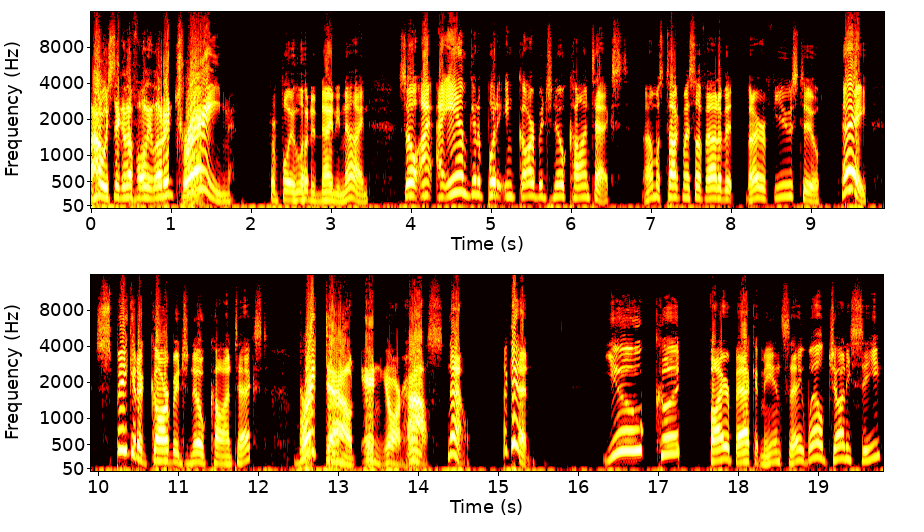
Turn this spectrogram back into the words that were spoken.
I always think of the Fully Loaded train from Fully Loaded '99. So I, I am gonna put it in garbage, no context. I almost talked myself out of it, but I refuse to. Hey, speaking of garbage, no context, breakdown in your house. Now, again, you could fire back at me and say, Well, Jonnie Sea,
